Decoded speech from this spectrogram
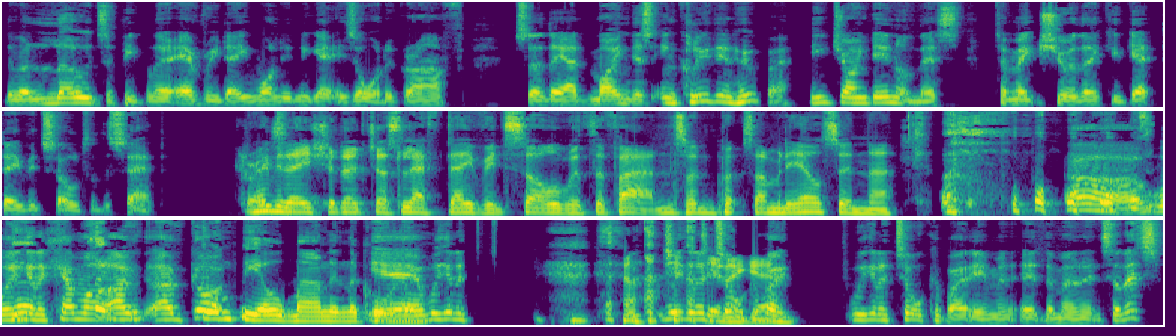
There were loads of people there every day wanting to get his autograph. So they had minders, including Hooper. He joined in on this to make sure they could get David Soul to the set. Crazy. Maybe they should have just left David Soul with the fans and put somebody else in there. oh, we're going to come on. I've, I've got grumpy old man in the corner. Yeah, we're going to we're going to talk again. about we're going to talk about him at the moment. So let's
